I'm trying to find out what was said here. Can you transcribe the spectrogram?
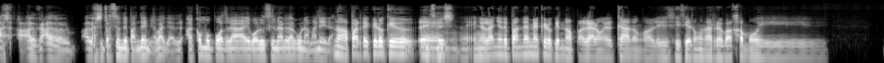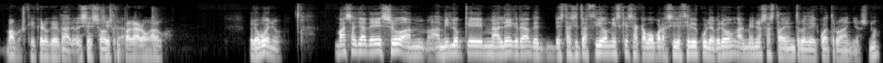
a, la situación de pandemia, vaya, a cómo podrá evolucionar de alguna manera. No, aparte creo que en, el año de pandemia creo que no pagaron el canon o les hicieron una rebaja muy... Vamos, que creo que claro, ese es pagaron algo. Pero bueno, más allá de eso, a, mí lo que me alegra de, de, esta situación es que se acabó, por así decir, el culebrón, al menos hasta dentro de cuatro años, ¿no?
